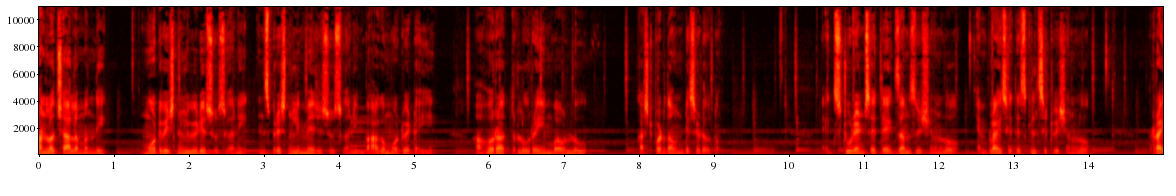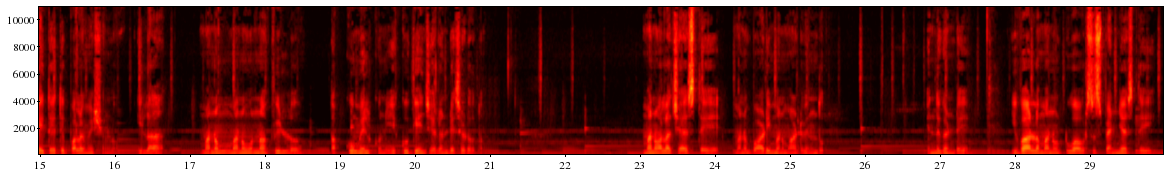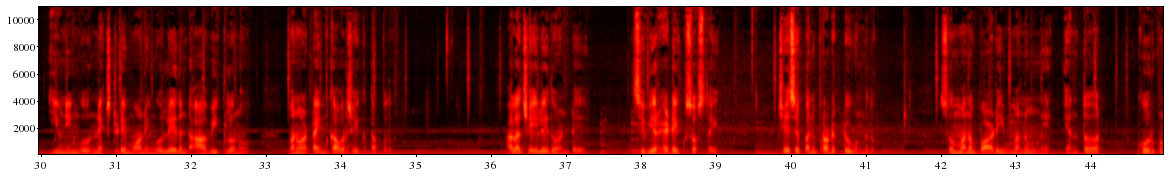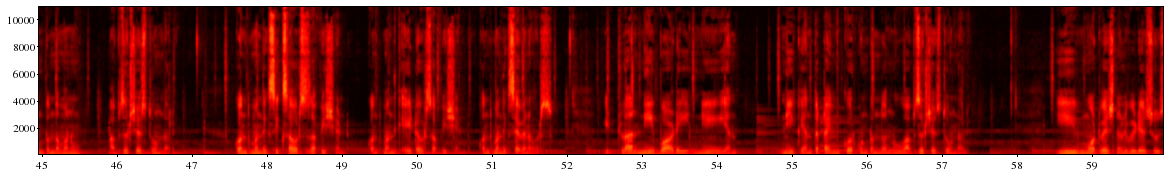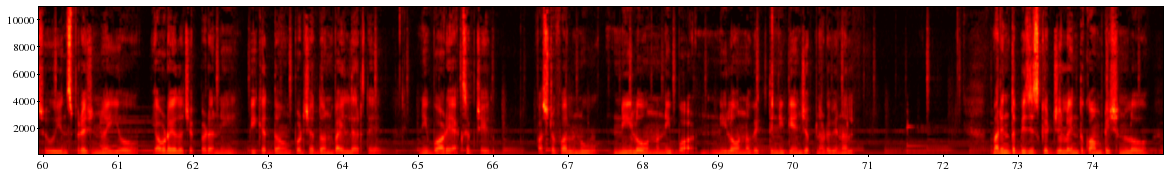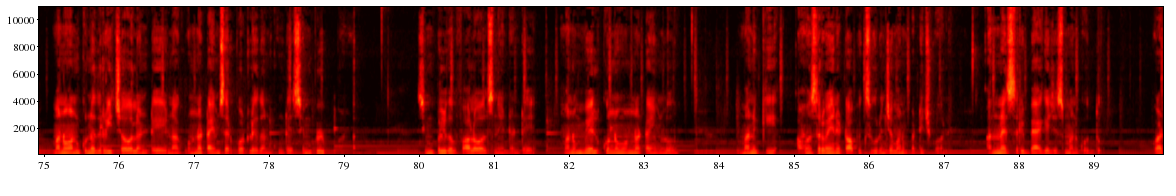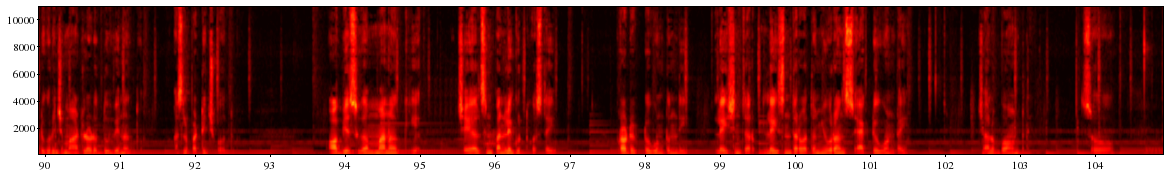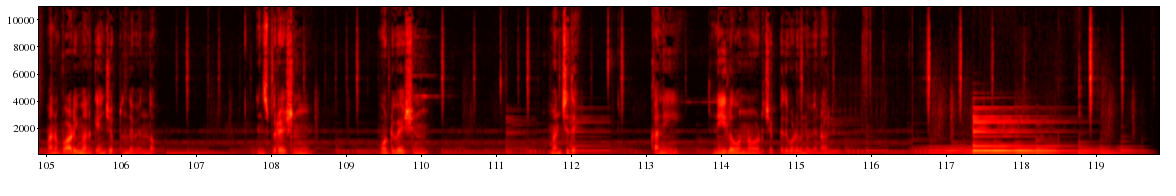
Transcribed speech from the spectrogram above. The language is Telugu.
మనలో చాలామంది మోటివేషనల్ వీడియోస్ చూసి కానీ ఇన్స్పిరేషనల్ ఇమేజెస్ చూసి కానీ బాగా మోటివేట్ అయ్యి అహోరాత్రులు రెయిన్బౌళ్ళు కష్టపడదామని డిసైడ్ అవుతాం. స్టూడెంట్స్ అయితే ఎగ్జామ్స్ విషయంలో ఎంప్లాయీస్ అయితే స్కిల్ సెట్ విషయంలో రైతు అయితే పొలం విషయంలో ఇలా మనం మనం ఉన్న ఫీల్డ్లో తక్కువ మేల్కొని ఎక్కువ గెయిన్ చేయాలని డిసైడ్ అవుతాం. మనం అలా చేస్తే మన బాడీ మన మాట విందు ఎందుకంటే ఇవాళ మనం టూ అవర్స్ స్పెండ్ చేస్తే ఈవినింగో నెక్స్ట్ డే మార్నింగో లేదంటే ఆ వీక్లోనో మనం ఆ టైం కవర్ చేయక తప్పదు. అలా చేయలేదు అంటే సివియర్ హెడేక్స్ వస్తాయి. చేసే పని ప్రొడక్టివ్గా ఉండదు. సో మన బాడీ మనల్ని ఎంత కోరుకుంటుందో మనం అబ్జర్వ్ చేస్తూ ఉండాలి. కొంతమందికి సిక్స్ అవర్స్ సఫిషియంట్ కొంతమందికి ఎయిట్ అవర్స్ సఫిషియంట్ కొంతమందికి సెవెన్ అవర్స్ ఇట్లా నీ బాడీ నీ ఎంత నీకు ఎంత టైం కోరుకుంటుందో నువ్వు అబ్జర్వ్ చేస్తూ ఉండాలి. ఈ మోటివేషనల్ వీడియోస్ చూసి ఇన్స్పిరేషన్ అయ్యో ఎవడో ఏదో చెప్పాడని పీకెద్దాం పొడిచేద్దాం అని బయలుదేరితే నీ బాడీ యాక్సెప్ట్ చేయదు. ఫస్ట్ ఆఫ్ ఆల్ నువ్వు నీలో ఉన్న నీ బా నీలో ఉన్న వ్యక్తి నీకేం చెప్తున్నాడో వినాలి. మరింత బిజీ స్కెడ్యూల్లో ఇంత కాంపిటీషన్లో మనం అనుకున్నది రీచ్ అవ్వాలంటే నాకు ఉన్న టైం సరిపోవట్లేదు అనుకుంటే సింపుల్ సింపుల్గా ఫాలో అవ్వాల్సింది ఏంటంటే మనం మేల్కొన్న ఉన్న టైంలో మనకి అవసరమైన టాపిక్స్ గురించి మనం పట్టించుకోవాలి. అన్నెసరీ బ్యాగేజెస్ మనకొద్దు. వాటి గురించి మాట్లాడొద్దు వినొద్దు. అసలు పట్టించుకోవద్దు. ఆబ్వియస్గా మనకి చేయాల్సిన పనులే గుర్తుకొస్తాయి. ప్రొడక్టివ్గా ఉంటుంది. లేచిన తర్ లేచిన తర్వాత న్యూరాన్స్ యాక్టివ్గా ఉంటాయి. చాలా బాగుంటుంది. సో మన బాడీ మనకేం చెప్తుందో విందాం. ఇన్స్పిరేషన్ మోటివేషన్ మంచిదే. కానీ నీలో ఉన్నవాడు చెప్పేది కూడా నువ్వు వినాలి.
